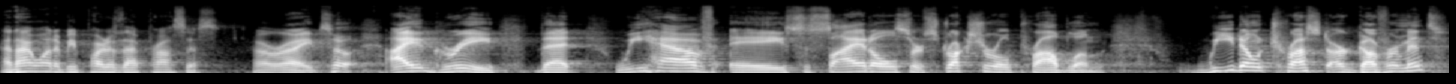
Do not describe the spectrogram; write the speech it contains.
And I want to be part of that process. All right. So I agree that we have a societal sort of structural problem. We don't trust our government,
